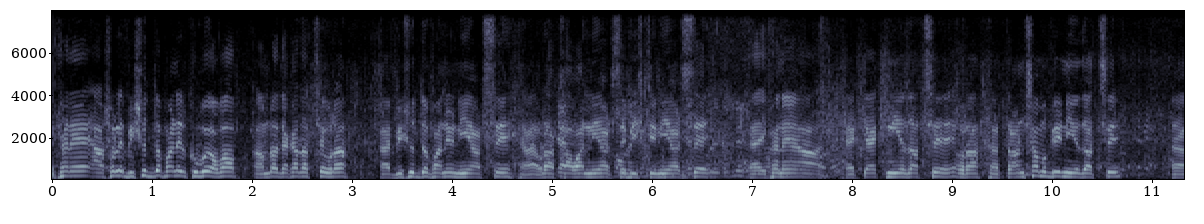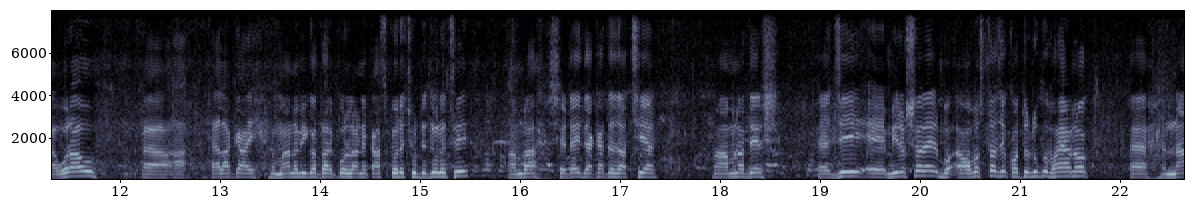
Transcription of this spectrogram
এখানে আসলে বিশুদ্ধ পানির খুবই অভাব। আমরা দেখা যাচ্ছে ওরা বিশুদ্ধ পানি নিয়ে আসছে ওরা খাবার নিয়ে আসছে, বৃষ্টি নিয়ে আসছে এখানে কেক নিয়ে যাচ্ছে, ওরা ত্রাণ সামগ্রী নিয়ে যাচ্ছে ওরাও এলাকায় মানবিকতার কল্যাণে কাজ করে ছুটে চলেছে। আমরা সেটাই দেখাতে যাচ্ছি। আর আমাদের যে মিরসরের অবস্থা যে কতটুকু ভয়ানক না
